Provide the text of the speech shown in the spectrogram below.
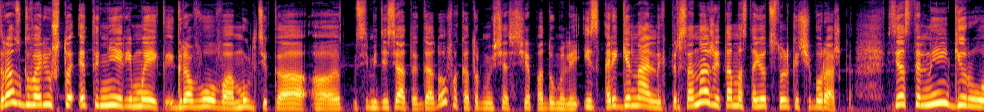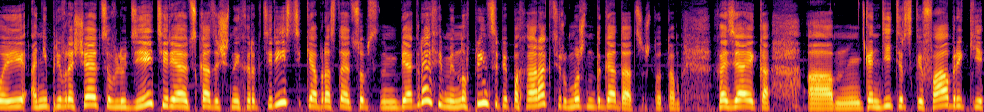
Сразу говорю, что это не ремейк игрового мультика а, 70-х годов, о котором мы сейчас все подумали. Из оригинальных персонажей там остается только Чебурашка. Все остальные герои, они превращаются в людей, теряют сказочные характеристики, обрастают собственными биографиями, но, в принципе, по характеру можно догадаться, что там хозяйка а, м, кондитерской фабрики,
